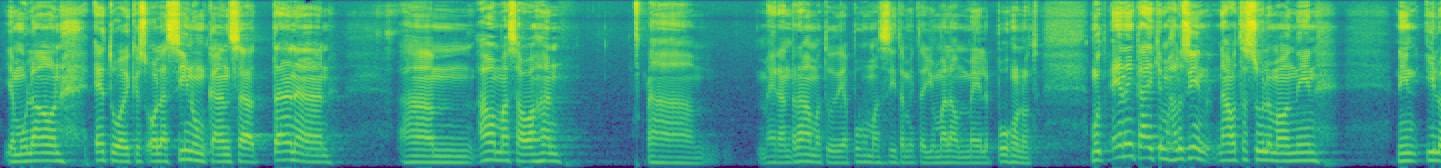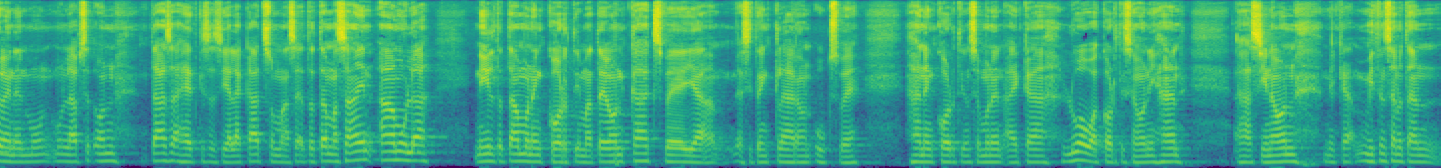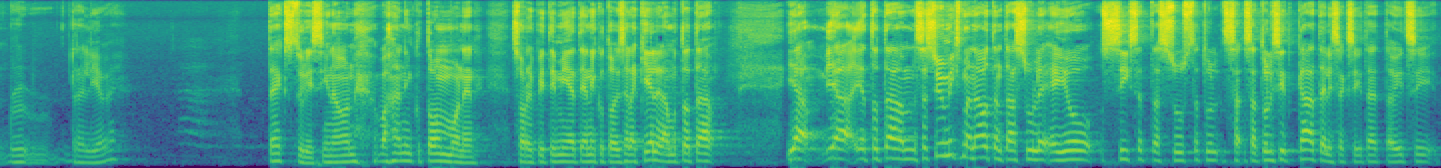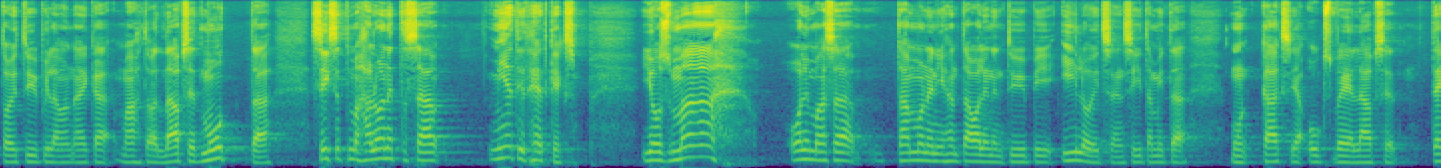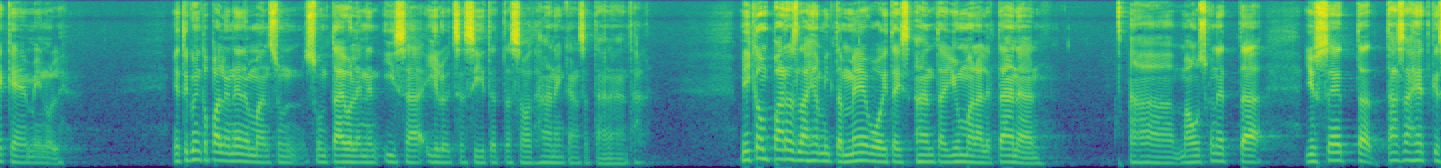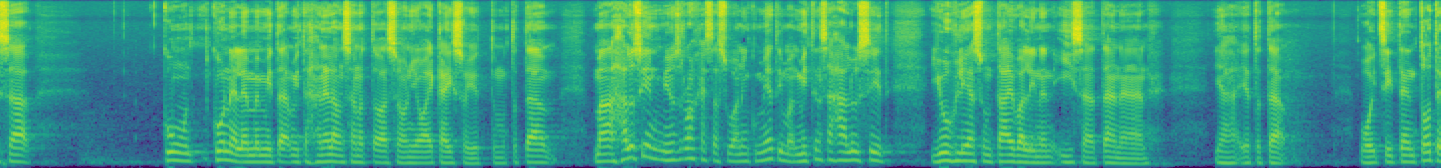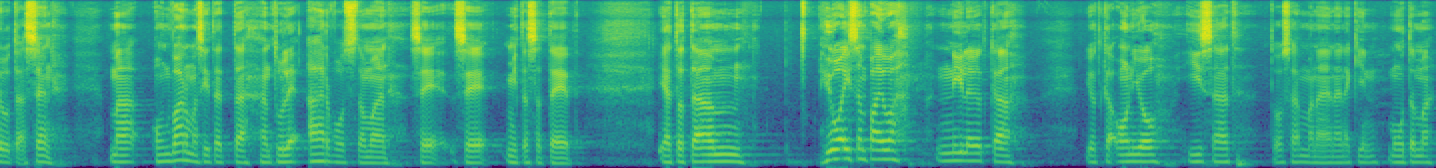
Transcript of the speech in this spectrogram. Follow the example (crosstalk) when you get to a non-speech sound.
ja mulla on etuoikeus olla sinun kanssa tänään ähm, avaamassa vähän ähm, meidän raamatut ja puhumassa siitä, mitä Jumala on meille puhunut. Mutta ennen kaikkea mä halusin nauttaa sulle, mä oon niin, niin iloinen. Mun, mun lapset on tässä hetkessä siellä katsomassa. Ja tota, mä sain aamulla niiltä tämmönen kortti. Mä teon 2V ja, ja sitten Clara on 1V hänen kortti on semmoinen aika luova kortti. Se on ihan, äh, siinä on, mikä, miten sanotaan, relieve? Teksturi, siinä on vähän niin kuin tommonen. Sori, piti miettiä niin kuin toisella kielellä, mutta tota, ja, ja, ja tota, se syy, miksi mä nautan taas sulle, ei ole siksi, että susta tuli, sä, sä tulisit kateelliseksi siitä, että itse toi tyypillä on aika mahtavat lapset, mutta siksi, että mä haluan, että sä mietit hetkeksi. Jos mä olemassa tämmöinen ihan tavallinen tyyppi iloitsen siitä, mitä mun kaksi ja yksi V-lapset tekee minulle. Mietti kuinka paljon enemmän sun, sun taivallinen isä iloitsee siitä, että sä oot hänen kanssa tänään täällä. Mikä on paras lahja, mitä me voitaisiin antaa Jumalalle tänään? Uh, mä uskon, että just se, että tässä hetkessä kuunnelemme, mitä, mitä hänellä on sanottava, se on jo aika iso juttu. Mutta tämä, mä halusin myös rohkaista sinua niin miettimään, miten sä halusit juhlia sun taivallinen isä tänään. Ja, ja tota, voit sitten toteuttaa sen. Mä on varma siitä, että hän tulee arvostamaan se, se mitä sä teet. Ja tota, mm, hyvä isänpäivä niille, jotka, jotka on jo isät. Tuossa mä näen ainakin muutama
